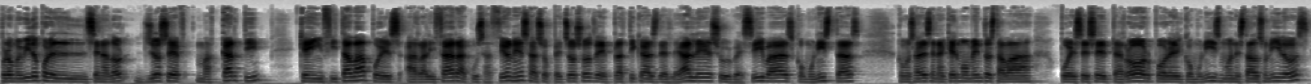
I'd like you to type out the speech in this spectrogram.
promovido por el senador Joseph McCarthy, que incitaba pues a realizar acusaciones a sospechosos de prácticas desleales, subversivas, comunistas. Como sabes, en aquel momento estaba pues ese terror por el comunismo en Estados Unidos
